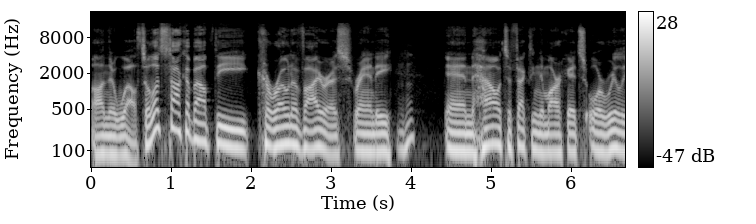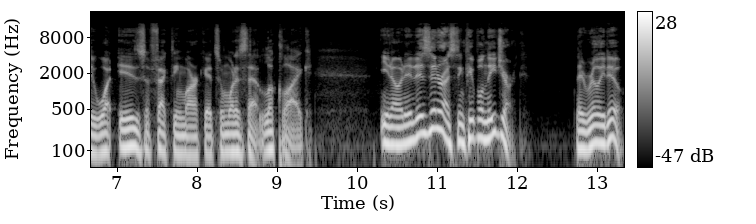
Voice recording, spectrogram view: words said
on their wealth. So let's talk about the coronavirus, Randy, mm-hmm. and how it's affecting the markets, or really what is affecting markets, and what does that look like? You know, and it is interesting. People knee jerk, they really do.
